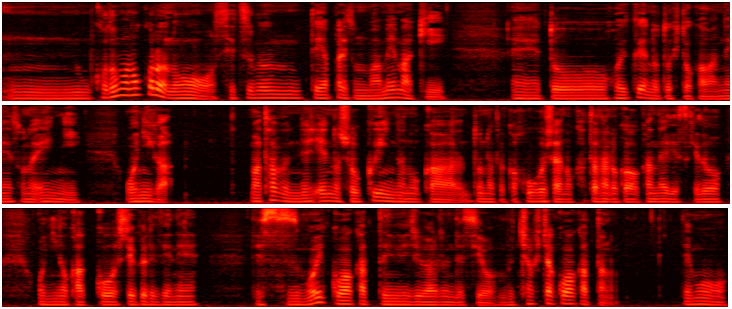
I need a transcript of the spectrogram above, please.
うーん子供の頃の節分ってやっぱりその豆まきえっ、と保育園の時とかはねその園に鬼がまあ多分ね園の職員なのかどなたか保護者の方なのかわかんないですけど鬼の格好をしてくれてね。ですごい怖かったイメージがあるんですよ。むちゃくちゃ怖かったの。でも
